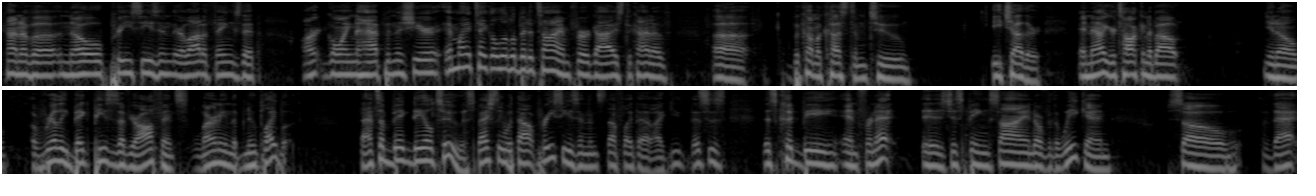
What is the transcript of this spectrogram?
kind of a no preseason. There are a lot of things that aren't going to happen this year. It might take a little bit of time for guys to kind of uh, become accustomed to each other. And now you're talking about, you know, really big pieces of your offense learning the new playbook. That's a big deal too, especially without preseason and stuff like that. Like you, this is this could be, and Fournette is just being signed over the weekend, so that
